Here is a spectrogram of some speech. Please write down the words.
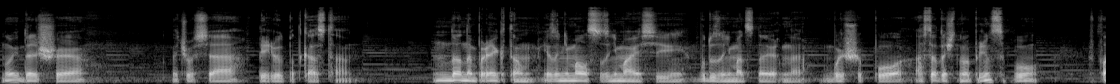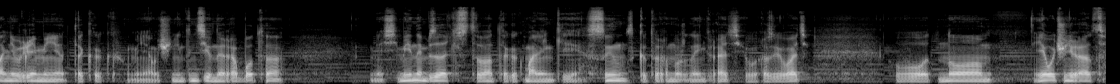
Ну и дальше начался период подкаста. Данным проектом я занимался, занимаюсь и буду заниматься, наверное, больше по остаточному принципу – в плане времени, так как у меня очень интенсивная работа, у меня семейные обязательства, так как маленький сын, с которым нужно играть, его развивать. Вот. Но я очень рад,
